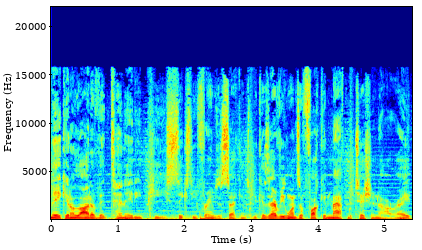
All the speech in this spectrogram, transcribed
making a lot of it 1080p, 60 frames a second because everyone's a fucking mathematician now, right?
